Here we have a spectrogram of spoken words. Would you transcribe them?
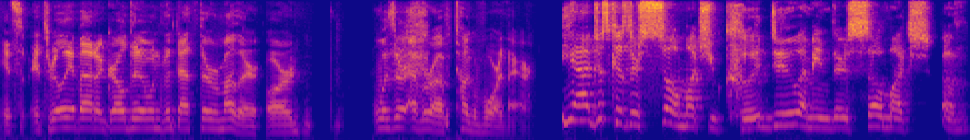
it's it's really about a girl dealing with the death of her mother, or was there ever a tug of war there? Yeah, just because there's so much you could do. I mean, there's so much of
